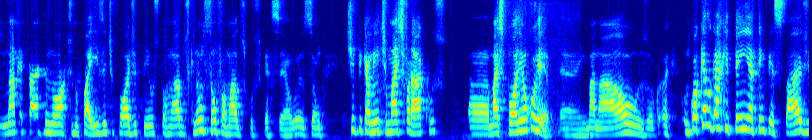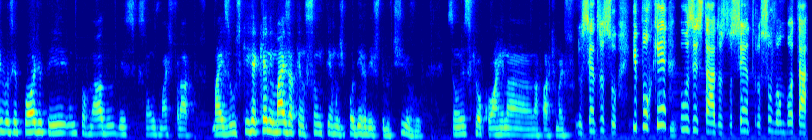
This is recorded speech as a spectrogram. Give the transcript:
na metade norte do país, a gente pode ter os tornados que não são formados por supercélulas, são tipicamente mais fracos, uh, mas podem ocorrer. É, em Manaus, ou, em qualquer lugar que tenha tempestade, você pode ter um tornado desses que são os mais fracos. Mas os que requerem mais atenção em termos de poder destrutivo, são esses que ocorrem na, na parte mais sul. No centro-sul. E por que os estados do centro-sul, vamos botar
